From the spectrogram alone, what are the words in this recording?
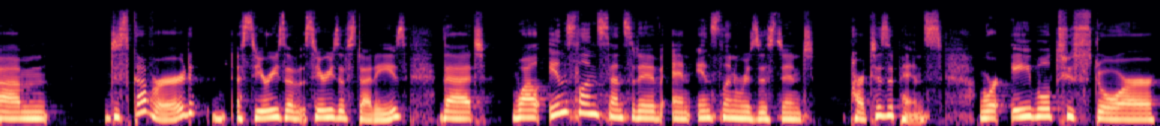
Um, discovered a series of series of studies that while insulin sensitive and insulin resistant participants were able to store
